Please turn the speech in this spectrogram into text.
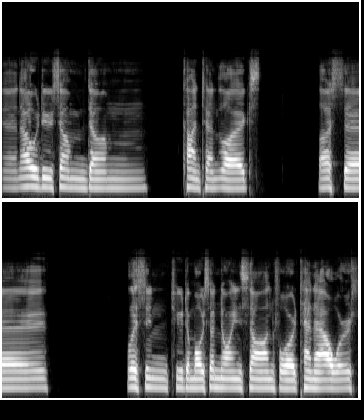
and I will do some dumb content like, let's say, listen to the most annoying song for 10 hours.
